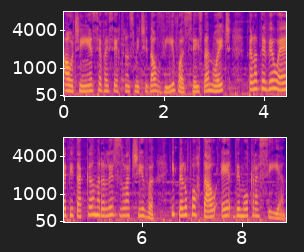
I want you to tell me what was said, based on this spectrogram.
A audiência vai ser transmitida ao vivo às seis da noite pela TV Web da Câmara Legislativa e pelo portal E-Democracia.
